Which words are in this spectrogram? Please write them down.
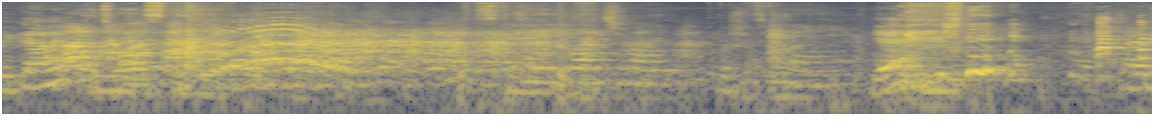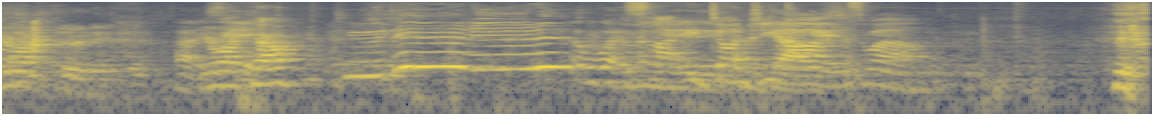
We going? Yeah. You're right, Cal? Slightly dodgy eye as well. Nervous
